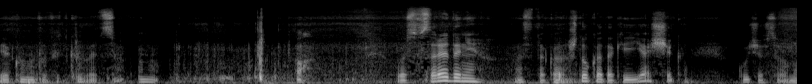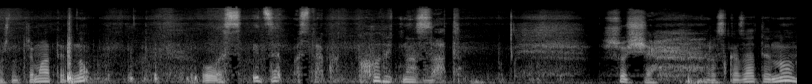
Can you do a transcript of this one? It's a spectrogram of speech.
Як вона тут відкривається? Ану. О. Ось всередині. Ось така штука, такий ящик. Куча всього можна тримати. Ну, ось. І це ось так от ходить назад. Що ще розказати? Ну,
